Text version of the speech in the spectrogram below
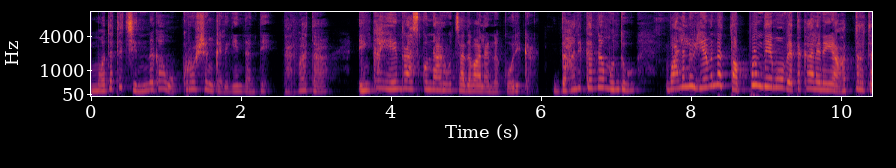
మొదట చిన్నగా ఉక్రోషం కలిగిందంతే. తర్వాత ఇంకా ఏం రాసుకున్నారో చదవాలన్న కోరిక? దానికన్నా ముందు వాళ్ళలో ఏమన్నా తప్పుందేమో వెతకాలనే ఆతృత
